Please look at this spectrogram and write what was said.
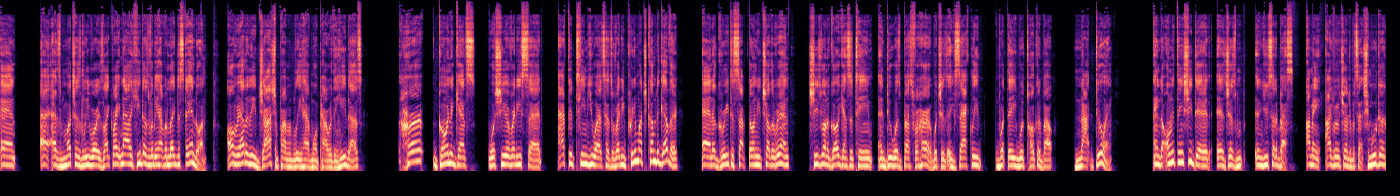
And as much as Leroy is like right now, he doesn't really have a leg to stand on. All reality, Josh should probably have more power than he does. Her going against what she already said after Team US has already pretty much come together and agreed to stop throwing each other in, she's going to go against the team and do what's best for her, which is exactly what they were talking about not doing. And the only thing she did is just, and you said it best. I mean, I agree with you 100%. She moved her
